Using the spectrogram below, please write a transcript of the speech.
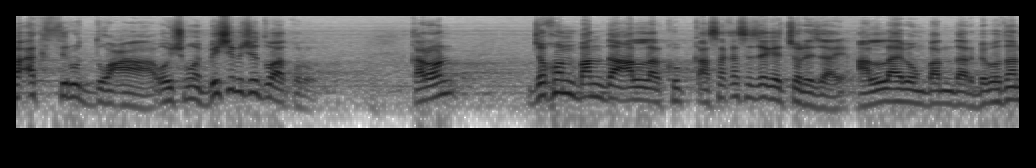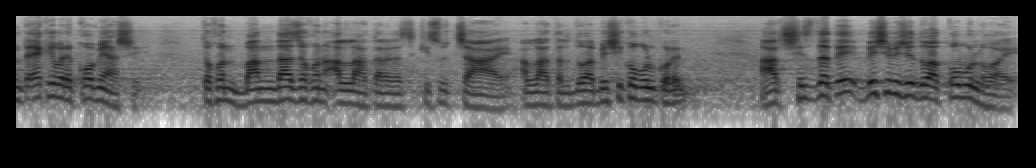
ফাকসিরুদ দোয়া, ওই সময় বেশি বেশি দোয়া করো। কারণ যখন বান্দা আল্লাহর খুব কাছাকাছি জায়গায় চলে যায়, আল্লাহ এবং বান্দার ব্যবধানটা একেবারে কমে আসে, তখন বান্দা যখন আল্লাহ তালার কাছে কিছু চায়, আল্লাহ তালা দোয়া বেশি কবুল করেন। আর সিজদাতে বেশি বেশি দোয়া কবুল হয়।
